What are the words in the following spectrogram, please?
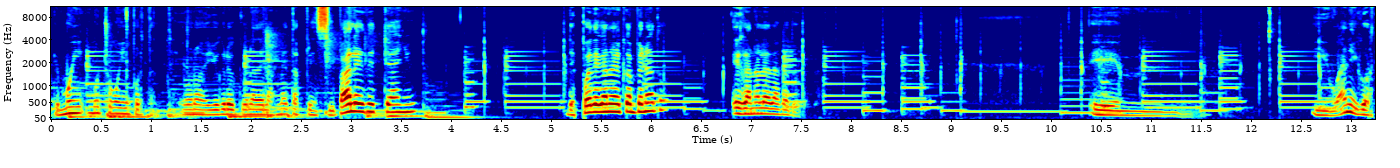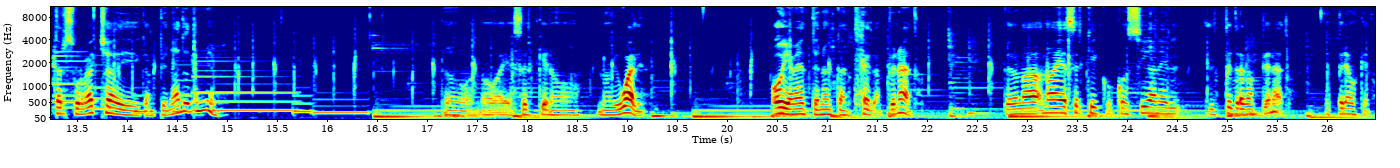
que es muy, mucho, muy importante. yo creo que una de las metas principales de este año, después de ganar el campeonato, es ganarle a la Católica. Em, y bueno, y cortar su racha de campeonato también. Ser que no, no igualen. Obviamente no en cantidad de. Pero no, no vaya a ser que consigan el, el tetracampeonato. Esperemos que no.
